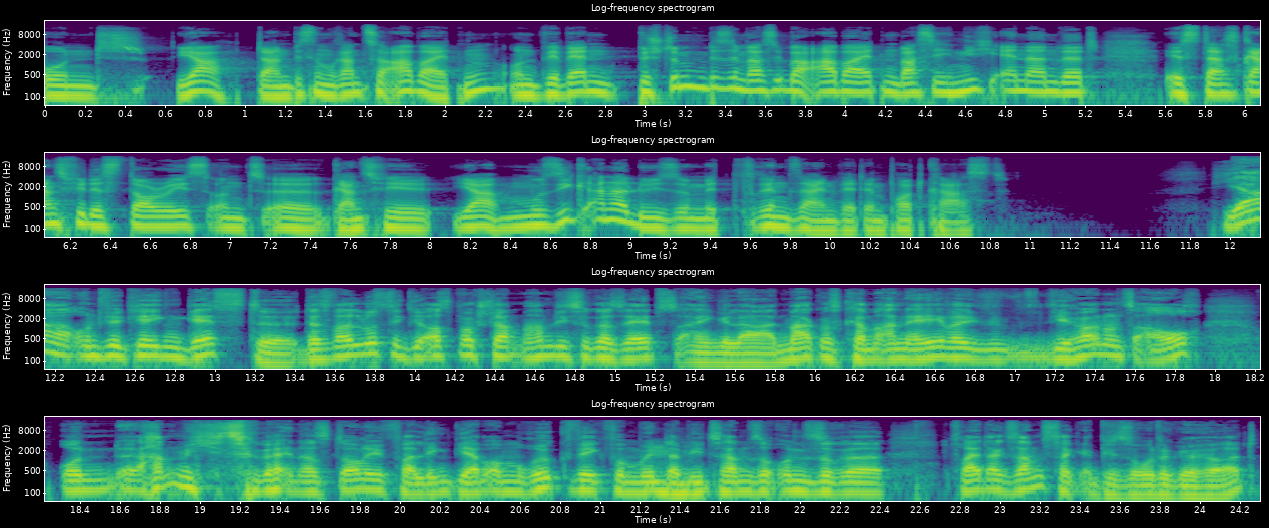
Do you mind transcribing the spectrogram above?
und ja, da ein bisschen dran zu arbeiten. Und wir werden bestimmt ein bisschen was überarbeiten. Was sich nicht ändern wird, ist, dass ganz viele Stories und äh, ganz viel ja, Musikanalyse mit drin sein wird im Podcast. Ja, und wir kriegen Gäste. Das war lustig. Die Ostbox-Stampen haben sich sogar selbst eingeladen. Markus kam an, hey, weil die, die hören uns auch und äh, haben mich sogar in der Story verlinkt. Die haben am Rückweg vom Winterbeats haben sie unsere Freitag-Samstag-Episode gehört,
